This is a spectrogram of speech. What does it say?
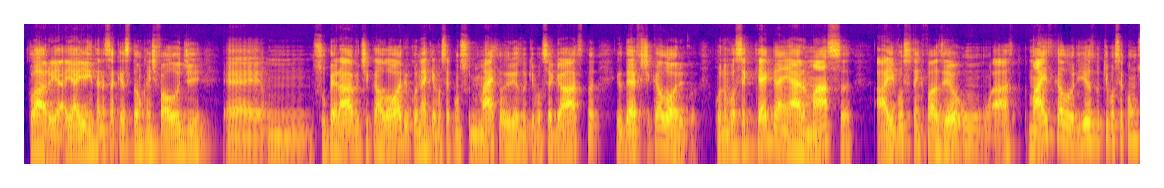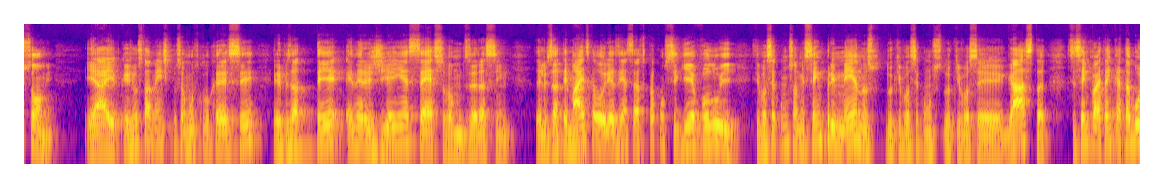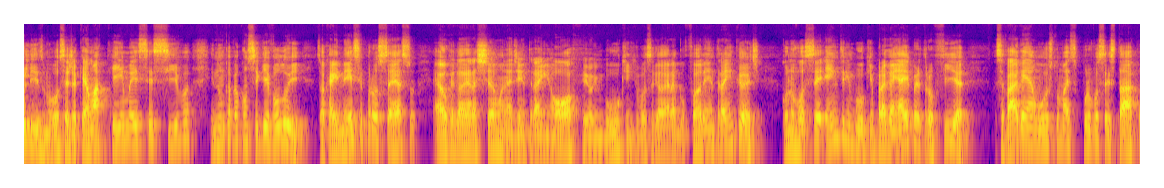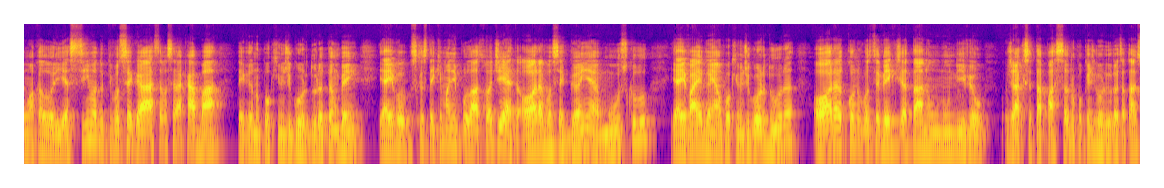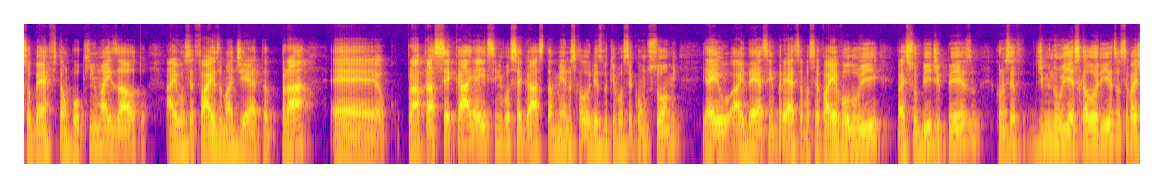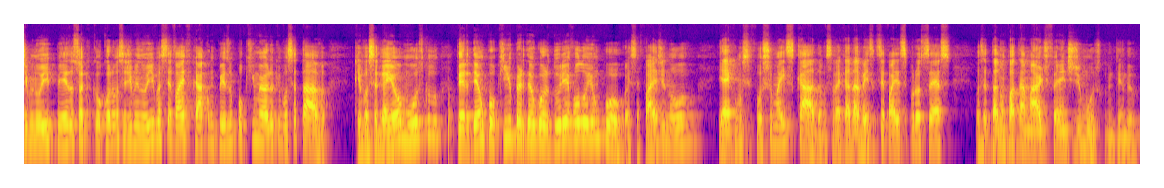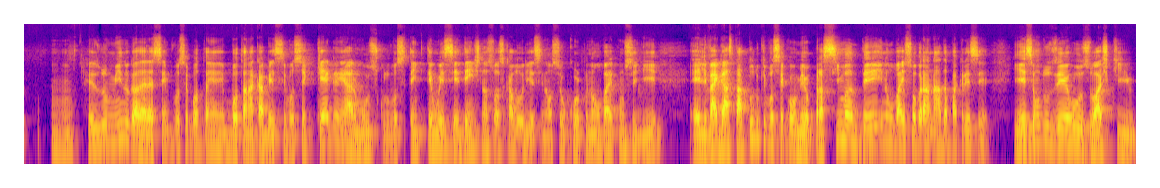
Claro, e, aí entra nessa questão que a gente falou de é, um superávit calórico, né, que é você consumir mais calorias do que você gasta, e o déficit calórico. Quando você quer ganhar massa, aí você tem que fazer um, mais calorias do que você consome. E aí, porque justamente para o seu músculo crescer, ele precisa ter energia em excesso, vamos dizer assim. Ele precisa ter mais calorias em excesso para conseguir evoluir. Se você consome sempre menos do que você, do que você gasta, você sempre vai estar em catabolismo, ou seja, que é uma queima excessiva e nunca vai conseguir evoluir. Só que aí nesse processo é o que a galera chama né, de entrar em off ou em booking, que você a galera fala é entrar em cut. Quando você entra em booking para ganhar hipertrofia, você vai ganhar músculo, mas por você estar com uma caloria acima do que você gasta, você vai acabar pegando um pouquinho de gordura também. E aí você tem que manipular a sua dieta. Ora você ganha músculo e aí vai ganhar um pouquinho de gordura. Ora, quando você vê que já está num, num, nível, já que você está passando um pouquinho de gordura, já tá, seu BF está um pouquinho mais alto, aí você faz uma dieta para é, para secar e aí sim você gasta menos calorias do que você consome e aí a ideia é sempre essa: você vai evoluir, vai subir de peso. Quando você diminuir as calorias, você vai diminuir peso. Só que quando você diminuir, você vai ficar com peso um pouquinho maior do que você estava. Porque você ganhou músculo, perdeu um pouquinho, perdeu gordura e evoluiu um pouco. Aí você faz de novo. E aí é como se fosse uma escada. Você vai, cada vez que você faz esse processo, você está num patamar diferente de músculo, entendeu? Uhum. Resumindo, galera, é sempre você botar, botar na cabeça: se você quer ganhar músculo, você tem que ter um excedente nas suas calorias, senão seu corpo não vai conseguir ele vai gastar tudo que você comeu para se manter e não vai sobrar nada para crescer. E esse é um dos erros, eu acho que,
